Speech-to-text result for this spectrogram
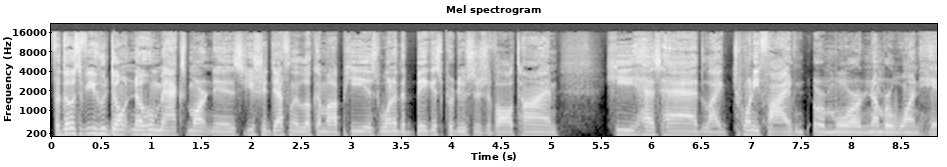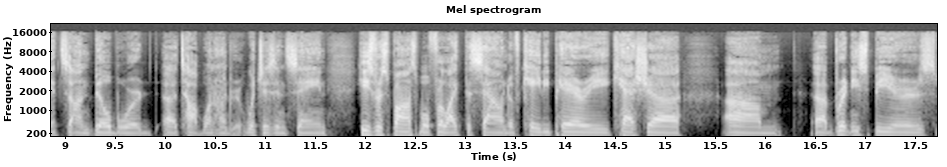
For those of you who don't know who Max Martin is, you should definitely look him up. He is one of the biggest producers of all time. He has had like 25 or more number one hits on Billboard uh, Top 100, which is insane. He's responsible for like the sound of Katy Perry, Kesha, um, uh, Britney Spears,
